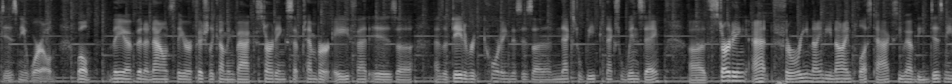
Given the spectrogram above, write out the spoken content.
Disney World. Well, they have been announced. They are officially coming back starting September 8th. That is, uh, as of date of recording, this is uh, next week, next Wednesday. Uh, starting at $3.99 plus tax, you have the Disney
